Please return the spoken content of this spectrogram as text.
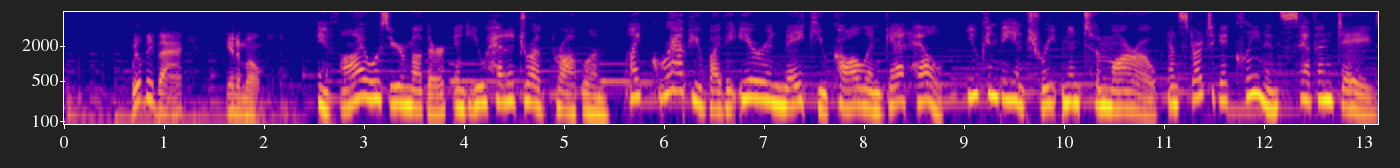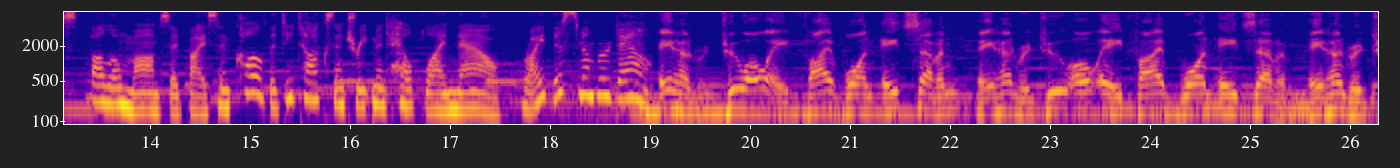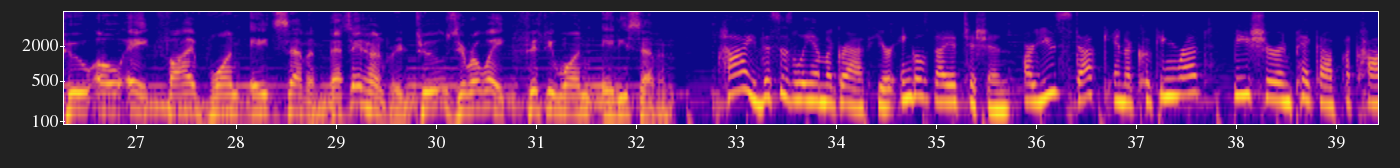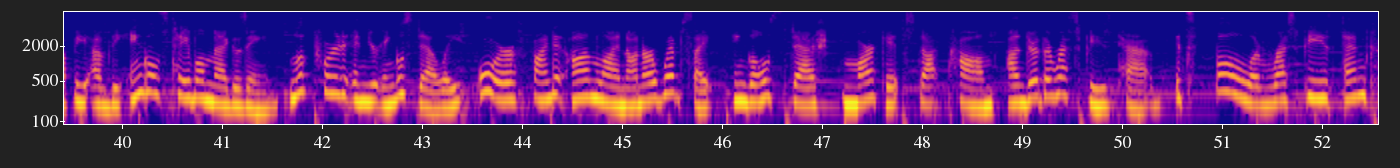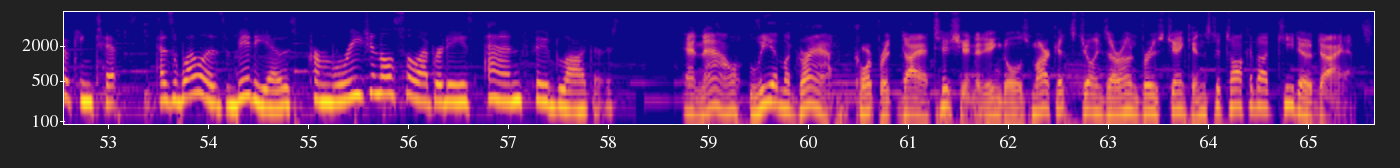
We'll be back in a moment. If I was your mother and you had a drug problem, I'd grab you by the ear and make you call and get help. You can be in treatment tomorrow and start to get clean in seven days. Follow mom's advice and call the Detox and Treatment Helpline now. Write this number down 800 208 5187. 800 208 5187. 800 208 5187. That's 800 208 5187. Hi, this is Leah McGrath, your Ingles dietitian. Are you stuck in a cooking rut? Be sure and pick up a copy of the Ingles Table magazine. Look for it in your Ingles deli or find it online on our website, ingles-markets.com under the recipes tab. It's full of recipes and cooking tips, as well as videos from regional celebrities and food bloggers. And now, Leah McGrath, corporate dietitian at Ingles Markets, joins our own Bruce Jenkins to talk about keto diets.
